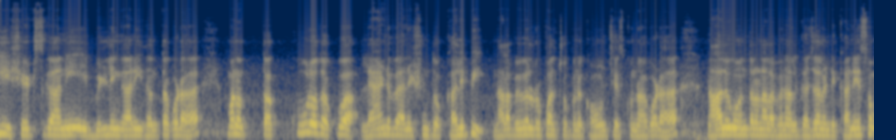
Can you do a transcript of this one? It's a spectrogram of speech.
ఈ షెడ్స్ కానీ ఈ బిల్డింగ్ కానీ ఇదంతా కూడా మనం తక్కువలో తక్కువ ల్యాండ్ వాల్యుయేషన్తో కలిపి నలభై వేల రూపాయల చొప్పున కౌంట్ చేసుకున్నా కూడా నాలుగు వందల నలభై నాలుగు గజాలంటే కనీసం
